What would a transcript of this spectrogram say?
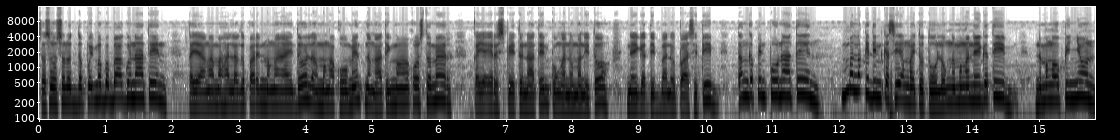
Sa susunod na po ay mababago natin. Kaya nga mahalaga pa rin mga idol ang mga comment ng ating mga customer. Kaya irespeto natin kung ano man ito, negative man o positive. Tanggapin po natin. Malaki din kasi ang may tutulong ng mga negative, ng mga opinion.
